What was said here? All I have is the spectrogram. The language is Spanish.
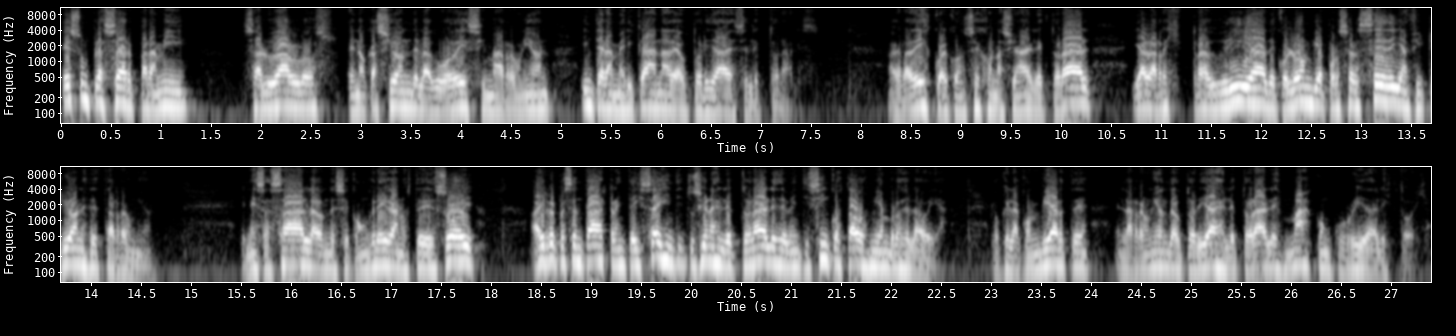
Es un placer para mí saludarlos en ocasión de la duodécima reunión interamericana de autoridades electorales. Agradezco al Consejo Nacional Electoral y a la Registraduría de Colombia por ser sede y anfitriones de esta reunión. En esa sala donde se congregan ustedes hoy, hay representadas 36 instituciones electorales de 25 Estados miembros de la OEA, lo que la convierte en la reunión de autoridades electorales más concurrida de la historia.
